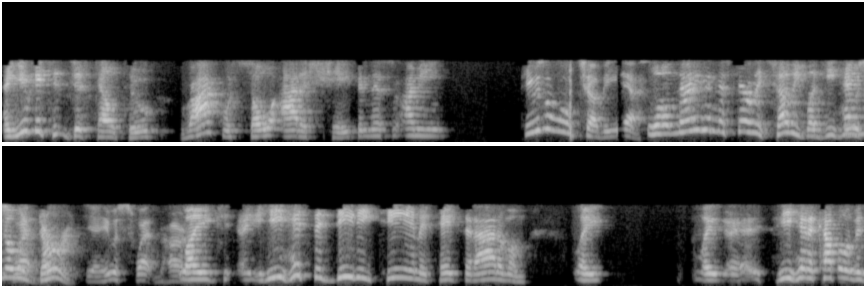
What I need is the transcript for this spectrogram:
and you could t- just tell too. Rock was so out of shape in this. I mean, He was a little chubby, yeah. well, not even necessarily chubby, but he had was no sweating. endurance. Yeah, he was sweating hard. Like he hits the DDT and it takes it out of him. Like like uh, he hit a couple of his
